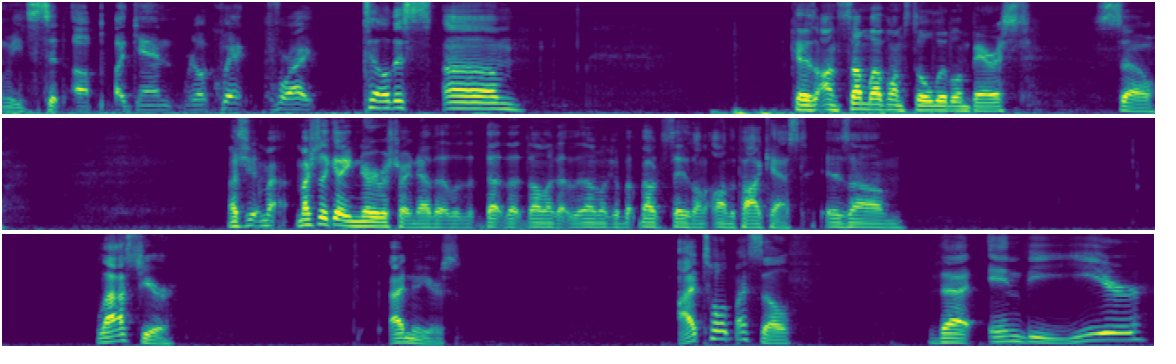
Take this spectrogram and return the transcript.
let me sit up again real quick before I tell this. Um, because on some level I'm still a little embarrassed. So Actually, I'm actually getting nervous right now that that, that, that I'm about to say on, on the podcast. Is um last year at New Year's, I told myself that in the year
